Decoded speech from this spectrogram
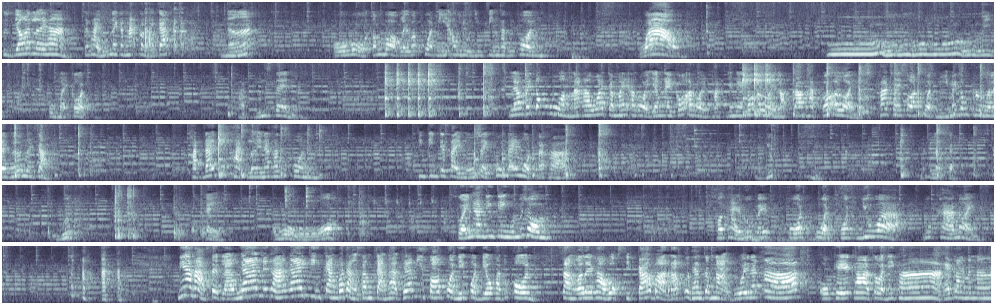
สุดยอดเลยค่ะ จะถ่ายรูปในกระทะก่อนไหมจ๊ะเนอะโอ้โห ต้องบอกเลยว่าขวดนี้เอาอยู่จริง ๆ ค่ะทุกคน ว้าวอุ้ยโอ้ my god ผัดวุ้นเส้น แล้วไม่ต้องห่วงนะคะ ว่าจะไม่อร่อยยังไงก็อร่อยผัดยังไงก็อร่อยหลับตาผัดก็อร่อย ถ้าใช้ซอสขวดนี้ไม่ต้องปรุงอะไรเพิ่มเลยจ้ะผัดได้ทุกผัดเลยนะคะ ทุกคน จริงๆ จะใส่หมูใส่กุ้งได้หมดนะคะยุบไม่เป็นไรจ้ะวุบโอเคโอ้โห วยงามจริง ๆ คุณผู้ชม เขาถ่ายรูปไว้โพสอวดโพสยั่วลูกค้าหน่อย เนี่ยค่ะ เสร็จแล้วง่ายไหมคะ ง่ายจริงจังพระถังซัมจังค่ะ แค่มีซอสขวดนี้ขวดเดียวค่ะทุกคน สั่งมาเลยค่ะ 69 บาทรับตัวแทนจำหน่ายด้วยนะคะ โอเคค่ะ สวัสดีค่ะ แอดไลน์มานะ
